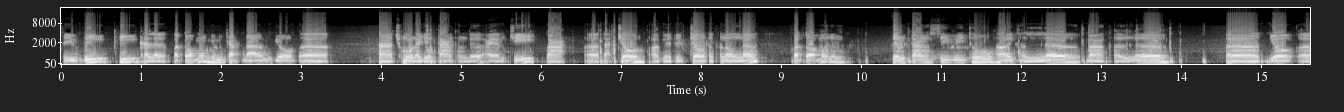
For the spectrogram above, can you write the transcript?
CV key color បន្ទាប់មកខ្ញុំចាប់ដើមយកឈ្មោះដែលយើងតាំងខាងលើ img បាទដាក់ចូលឲ្យវារីកចូលទៅក្នុងនោះបន្ទាប់មកខ្ញុំ ខ្ញុំតាំង CV2 ហើយ color បាទ color អឺយកអឺ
